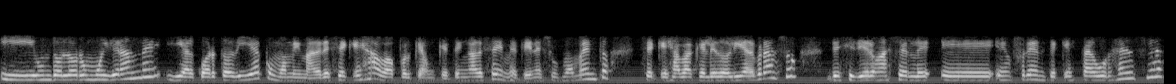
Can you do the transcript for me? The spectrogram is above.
y un dolor muy grande y al cuarto día como mi madre se quejaba porque aunque tenga Alzheimer tiene sus momentos se quejaba que le dolía el brazo decidieron hacerle eh, enfrente que está urgencia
